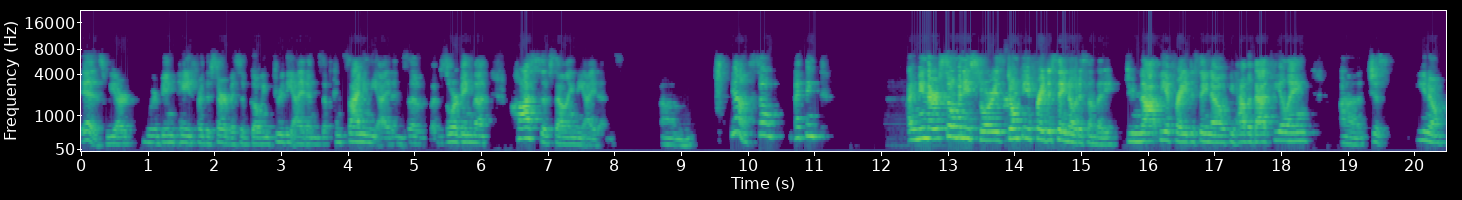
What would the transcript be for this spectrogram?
is. We are we're being paid for the service of going through the items, of consigning the items, of absorbing the costs of selling the items. Um, yeah, so I think. I mean, there are so many stories. Don't be afraid to say no to somebody. Do not be afraid to say no. If you have a bad feeling, uh, just, you know,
